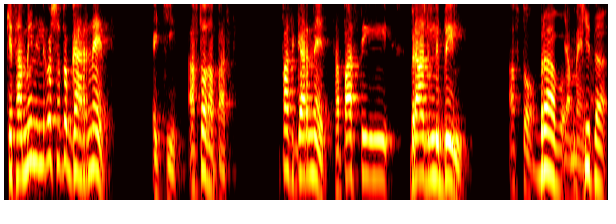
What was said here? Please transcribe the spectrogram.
και θα μείνει λίγο σαν τον Garnett εκεί. Αυτό θα πάθει. Θα πάθει Garnett, θα πάθει Bradley Bill. Αυτό Μπράβο. για μένα. Κοίτα,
